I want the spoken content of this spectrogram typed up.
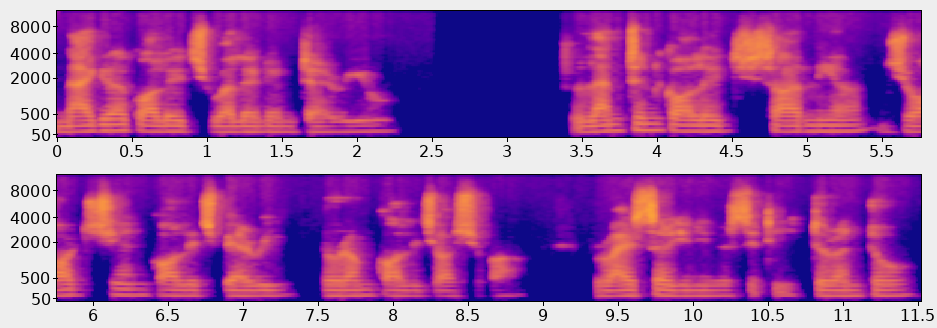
Niagara College, Welland, Ontario, Lambton College, Sarnia, Georgian College, Barrie, Durham College, Oshawa, Ricer University, Toronto,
